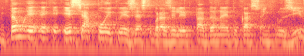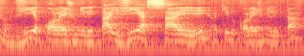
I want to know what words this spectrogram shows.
Então, esse apoio que o Exército Brasileiro está dando à educação inclusiva, via Colégio Militar e via a SAE, aqui do Colégio Militar,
